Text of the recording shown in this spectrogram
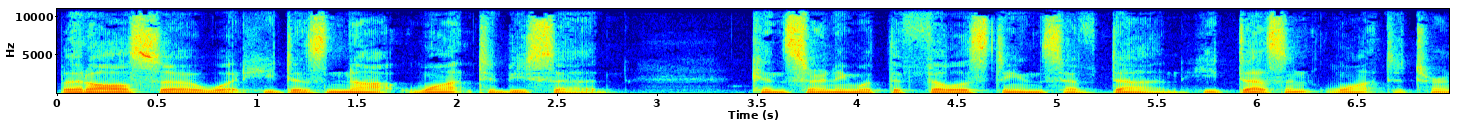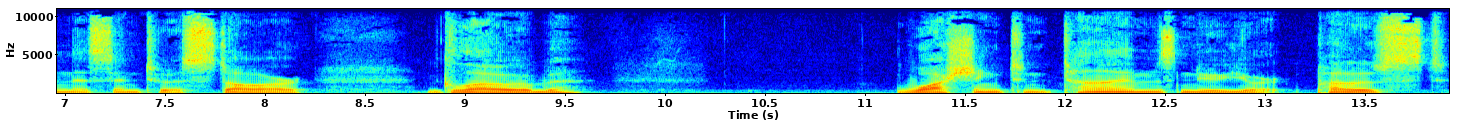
but also what he does not want to be said concerning what the Philistines have done. He doesn't want to turn this into a star, Globe, Washington Times, New York Post.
